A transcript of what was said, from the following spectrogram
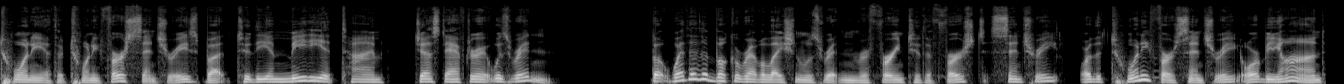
20th or 21st centuries, but to the immediate time just after it was written. But whether the book of Revelation was written referring to the first century or the 21st century or beyond,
